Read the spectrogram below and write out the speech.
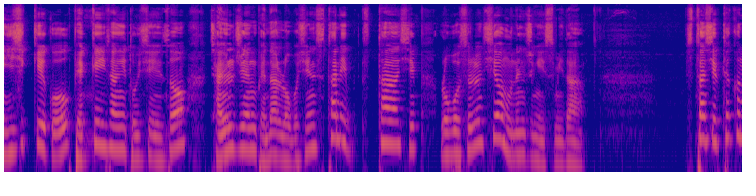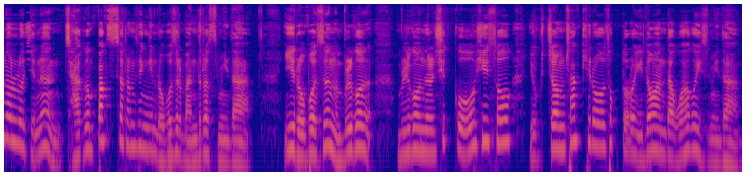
20개국 100개 이상의 도시에서 자율주행 배달 로봇인 스타립, 스타쉽 로봇을 시험 운행 중에 있습니다. 스타쉽 테크놀로지는 작은 박스처럼 생긴 로봇을 만들었습니다. 이 로봇은 물건, 물건을 싣고 시속 6.4km 속도로 이동한다고 하고 있습니다.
